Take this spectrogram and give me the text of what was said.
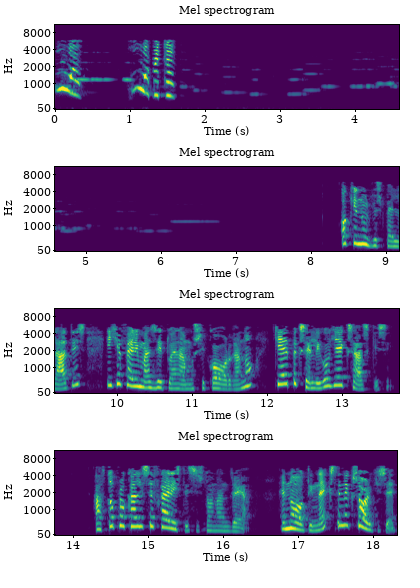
Ruhe. Ruhe bitte; Ο καινούριο πελάτης είχε φέρει μαζί του ένα μουσικό όργανο και έπαιξε λίγο για εξάσκηση. Αυτό προκάλεσε ευχαρίστηση στον Ανδρέα, ενώ την Εξ την εξόρκησε,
